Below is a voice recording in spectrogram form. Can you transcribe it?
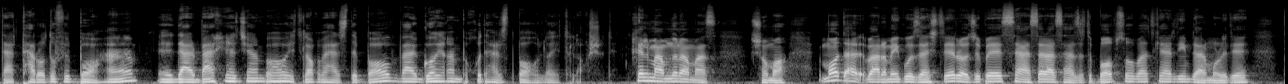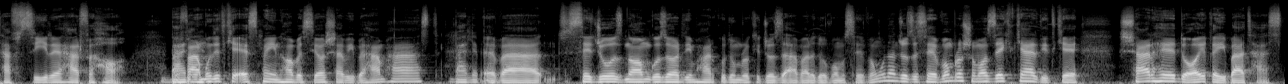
در ترادف با هم در برخی از جنبه ها اطلاق به حضرت باب و گاهی هم به خود حضرت با اطلاق شده. خیلی ممنونم از شما. ما در برنامه گذشته راجع به سه اثر از حضرت باب صحبت کردیم در مورد تفسیر حرف ها بله. فرمودید که اسم اینها بسیار شبیه به هم هست. بله, بله. و سه جز نام گذاردیم هر کدوم رو که جز اول دوم و سوم بودن. جز سوم رو شما ذکر کردید که شرح دعای غیبت هست.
